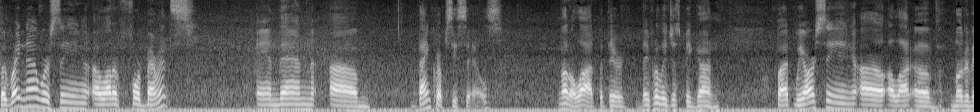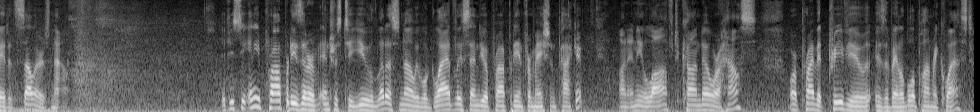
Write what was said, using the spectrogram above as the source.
but right now we're seeing a lot of forbearance and then um, bankruptcy sales. Not a lot, but they're they've really just begun. But we are seeing uh, a lot of motivated sellers now. If you see any properties that are of interest to you, let us know. We will gladly send you a property information packet on any loft, condo, or house, or a private preview is available upon request.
